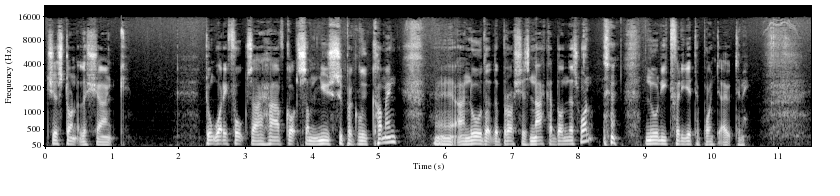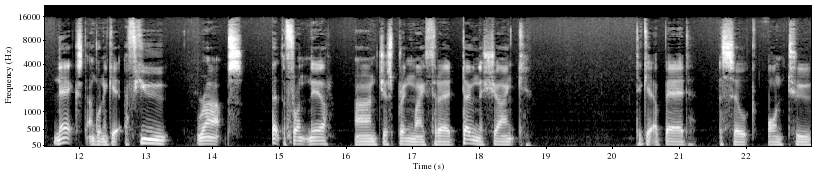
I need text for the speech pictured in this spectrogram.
just onto the shank don't worry folks, I have got some new super glue coming. Uh, I know that the brush is knackered on this one. no need for you to point it out to me. Next, I'm going to get a few wraps at the front there and just bring my thread down the shank to get a bed of silk onto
